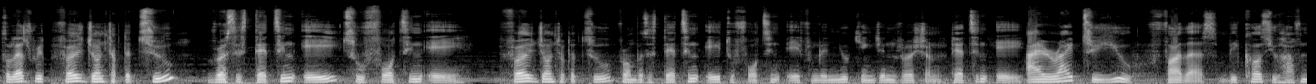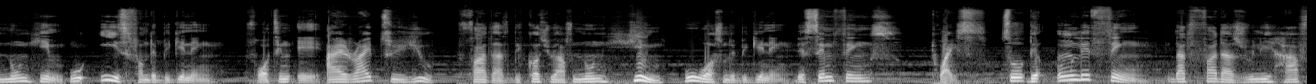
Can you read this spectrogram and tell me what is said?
So let's read first john chapter 2 verses 13a to 14a First John chapter 2 from verses 13a to 14a from the New King James Version. 13a I write to you, fathers, because you have known him who is from the beginning. 14a I write to you, fathers, because you have known him who was from the beginning. The same things twice. So the only thing that fathers really have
